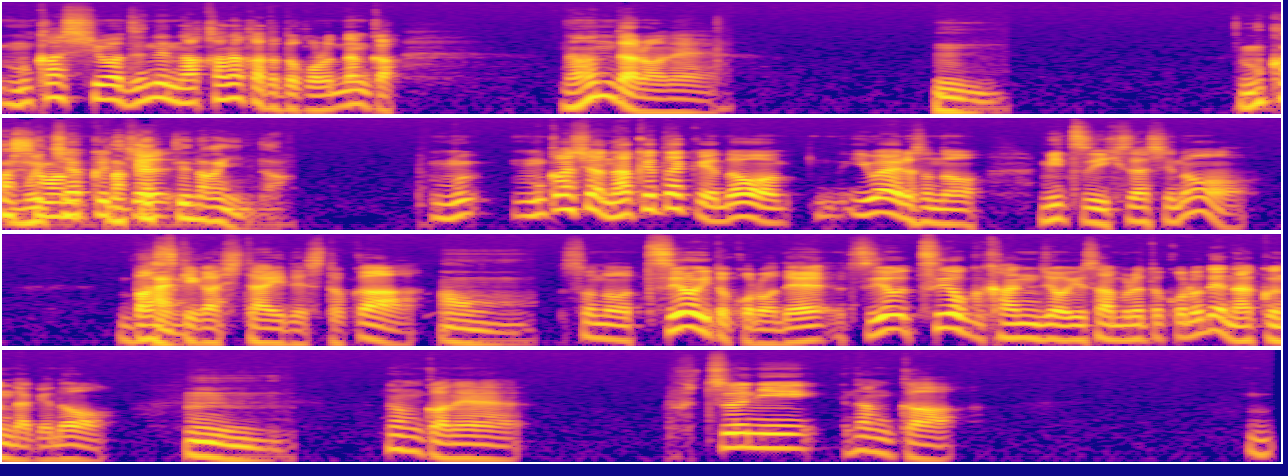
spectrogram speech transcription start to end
昔は全然泣かなかったところ。なんかなんだろうね。うん。昔は泣けてないんだ。む昔は泣けたけどいわゆるその三井久志のバスケがしたいですとか、うんその強いところで強強く感情を揺さぶるところで泣くんだけどうん。なんかね普通になんかふ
